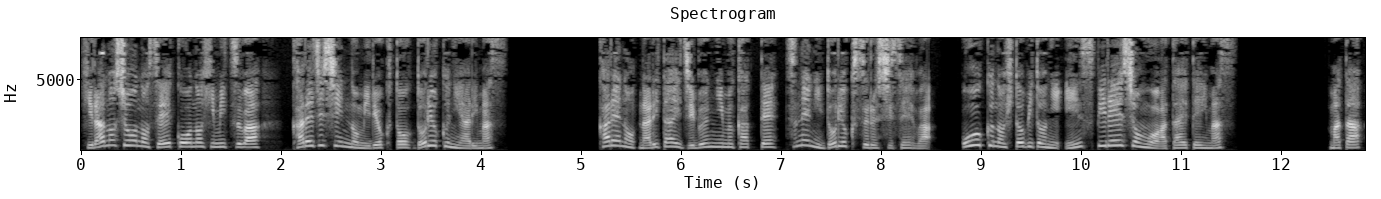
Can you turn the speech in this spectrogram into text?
平野翔の成功の秘密は彼自身の魅力と努力にあります。彼のなりたい自分に向かって常に努力する姿勢は、多くの人々にインスピレーションを与えています。また、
